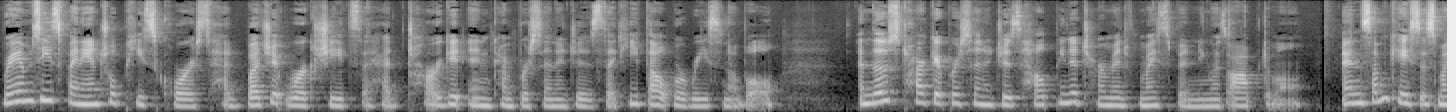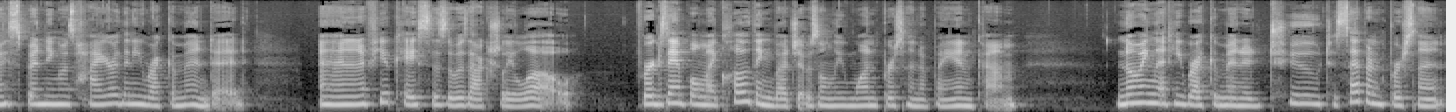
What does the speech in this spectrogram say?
Ramsey's Financial Peace course had budget worksheets that had target income percentages that he felt were reasonable, and those target percentages helped me determine if my spending was optimal. In some cases, my spending was higher than he recommended, and in a few cases, it was actually low. For example, my clothing budget was only 1% of my income, Knowing that he recommended 2 to 7%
